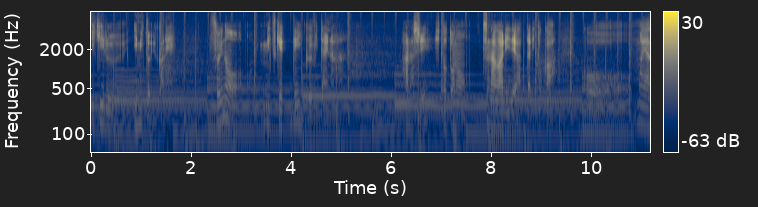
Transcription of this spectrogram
生きる意味というかねそういうのを見つけていくみたいな話人とのつながりであったりとかこう、まあ、優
